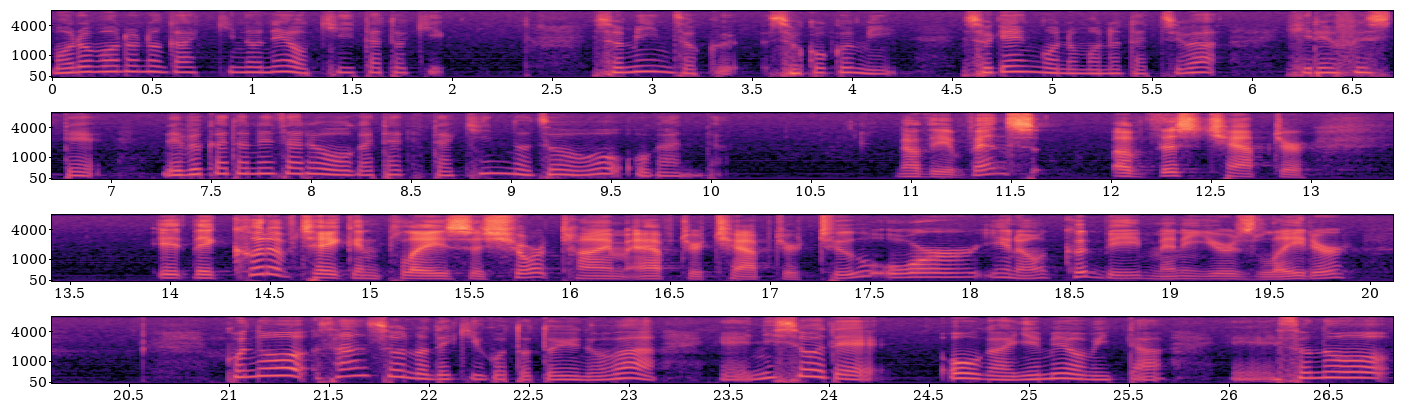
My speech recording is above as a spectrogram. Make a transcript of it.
諸々の楽器の音を聞いたとき、諸民族、諸国民、諸言語の者たちはひれ伏してネブカドネザル王が建てた金の像を拝んだ。Now the events of this chapter it, they could have taken place a short time after chapter 2 or you know it could be many years later この3章の出来事というのは、えー、2章で王が夢を見た、えー、その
